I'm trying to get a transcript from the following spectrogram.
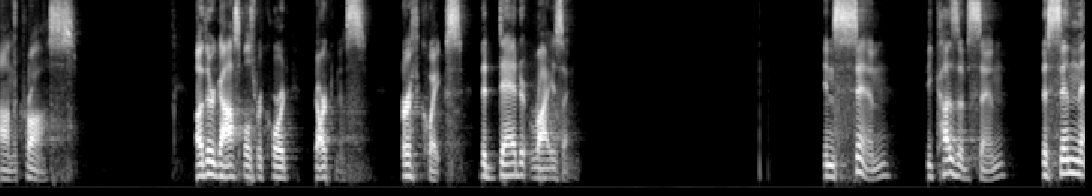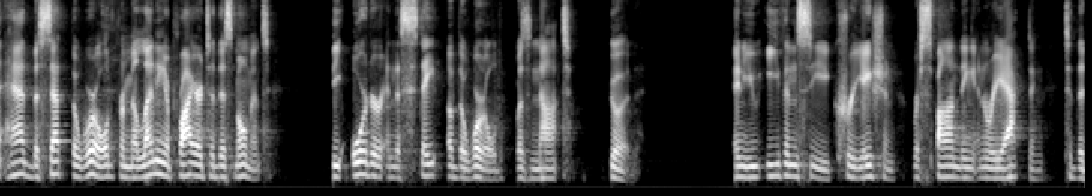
on the cross. Other gospels record darkness, earthquakes, the dead rising. In sin, because of sin, the sin that had beset the world from millennia prior to this moment, the order and the state of the world was not good. And you even see creation responding and reacting to the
